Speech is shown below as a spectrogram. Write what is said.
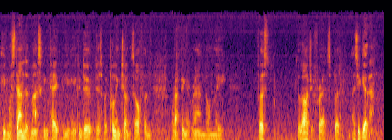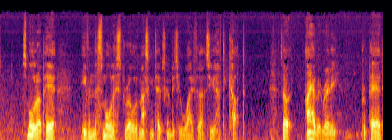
Even with standard masking tape, you, you can do it just by pulling chunks off and wrapping it round on the first the larger frets. But as you get smaller up here, even the smallest roll of masking tape is going to be too wide for that, so you have to cut. So I have it ready, prepared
